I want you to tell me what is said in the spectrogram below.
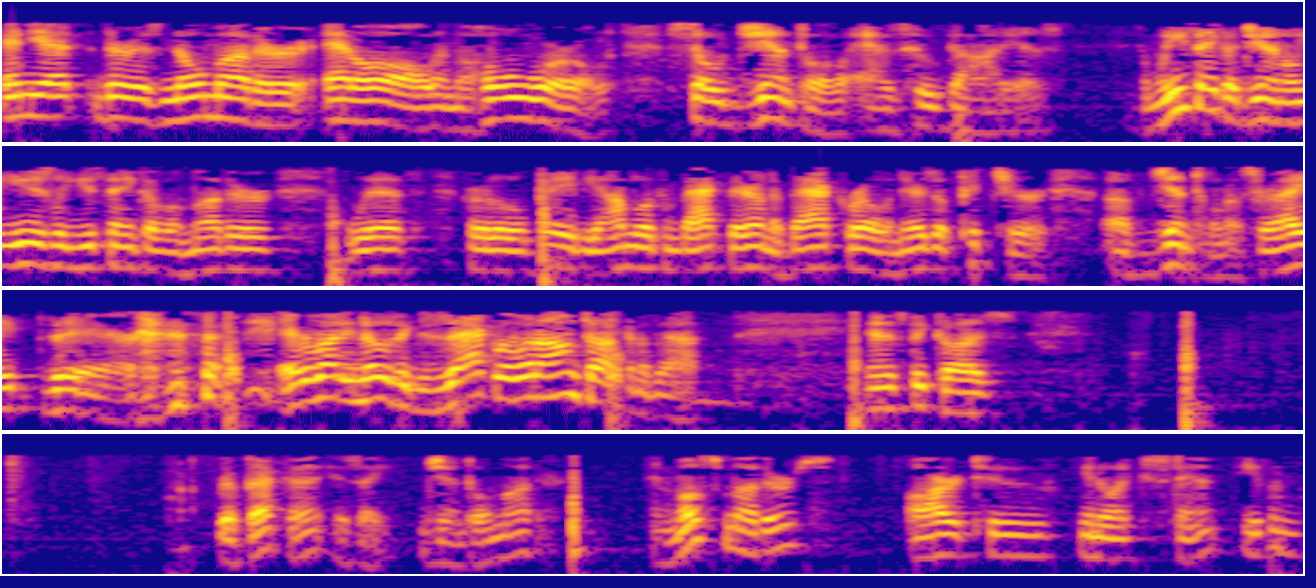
And yet, there is no mother at all in the whole world so gentle as who God is. And when you think of gentle, usually you think of a mother with her little baby. I'm looking back there in the back row, and there's a picture of gentleness right there. Everybody knows exactly what I'm talking about. And it's because Rebecca is a gentle mother. And most mothers are to, you know, extent, even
